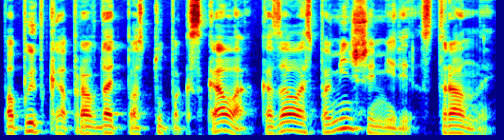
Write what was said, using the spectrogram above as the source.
Попытка оправдать поступок скала казалась по меньшей мере странной.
